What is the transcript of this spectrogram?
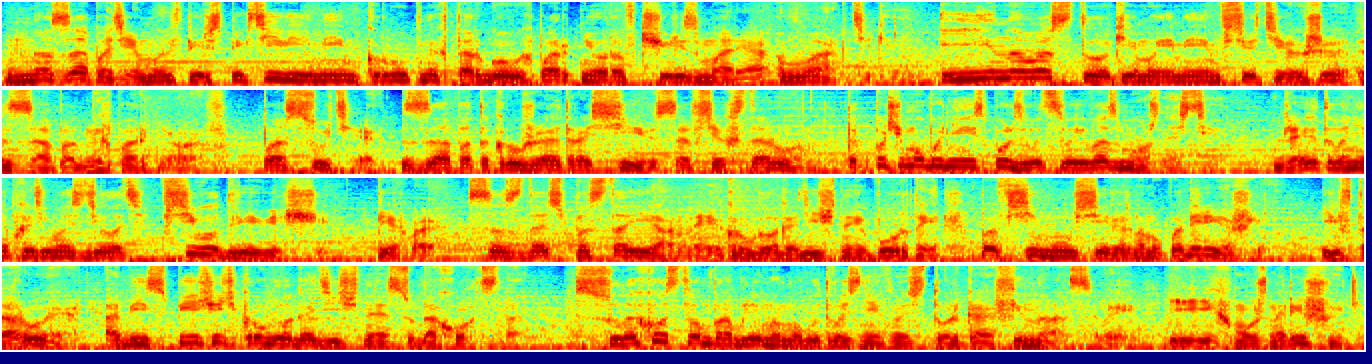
на Западе мы в перспективе имеем крупных торговых партнеров через моря в Арктике. И на Востоке мы имеем все тех же западных партнеров. По сути, Запад окружает Россию со всех сторон. Так почему бы не использовать свои возможности? Для этого необходимо сделать всего две вещи. Первое – создать постоянные круглогодичные порты по всему северному побережью. И второе – обеспечить круглогодичное судоходство. С судоходством проблемы могут возникнуть только финансовые, и их можно решить.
